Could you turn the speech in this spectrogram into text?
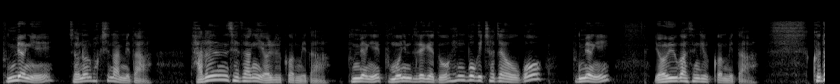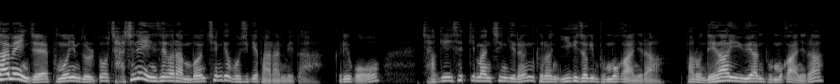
분명히 저는 확신합니다. 다른 세상이 열릴 겁니다. 분명히 부모님들에게도 행복이 찾아오고 분명히 여유가 생길 겁니다. 그 다음에 이제 부모님들도 자신의 인생을 한번 챙겨보시기 바랍니다. 그리고 자기 새끼만 챙기는 그런 이기적인 부모가 아니라 바로 내 아이 위한 부모가 아니라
